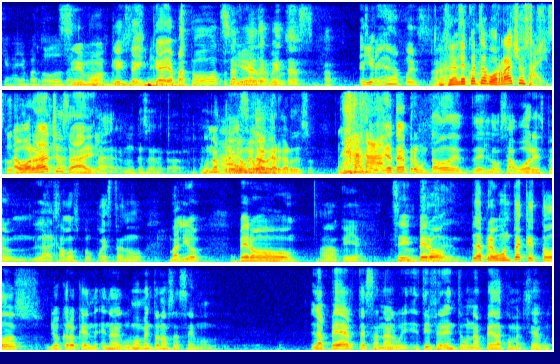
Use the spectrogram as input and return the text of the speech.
Que haya para todos. Simón, que, se- que haya para todos, pues Sí, al final de vamos. cuentas, Ah, es Y- peda, pues. Al final de cuentas, borrachos hay. A borrachos hay. Claro, nunca se van a acabar. Una Ah, Yo me pregunta, voy a encargar de eso. Ya te había preguntado de, de los sabores, pero la dejamos propuesta, ¿no? Valió. Pero, Ah, ok, ya. sí, Entonces, pero la pregunta que todos, yo creo que en, en algún momento nos hacemos, güey. La peda artesanal, güey, es diferente a una peda comercial, güey.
